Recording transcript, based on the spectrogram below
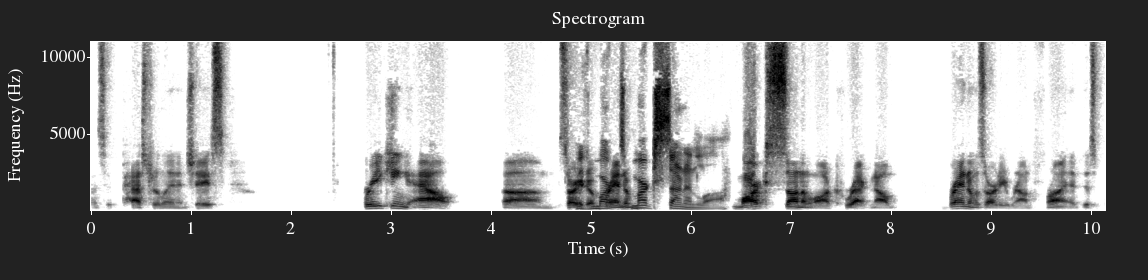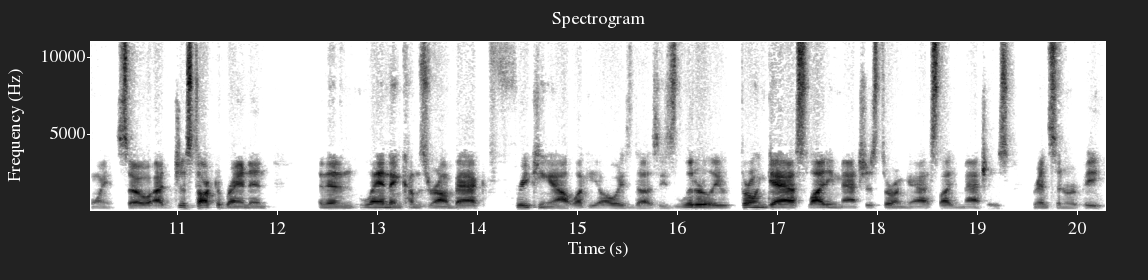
I said, Pastor Landon Chase, freaking out um sorry no, Mark's, brandon mark's son-in-law. Mark's son-in-law correct. Now brandon was already around front at this point so i just talked to brandon and then landon comes around back freaking out like he always does. He's literally throwing gas lighting matches throwing gas lighting matches rinse and repeat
